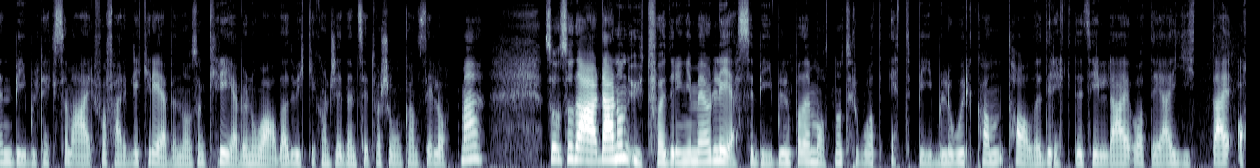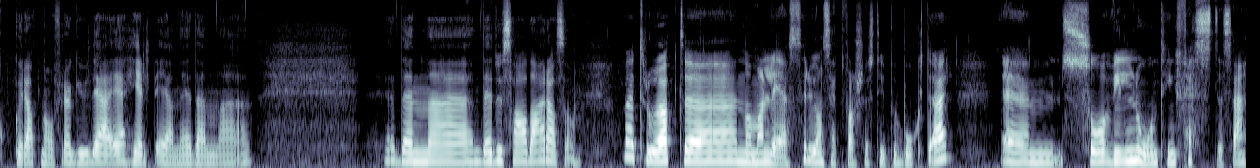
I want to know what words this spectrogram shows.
en bibeltekst som er forferdelig krevende, og som krever noe av deg du ikke kanskje i den situasjonen kan stille opp med. Så, så det, er, det, er, noen utfordringer med å lese Bibelen på den måten og tro at ett bibelord kan tale direkte til deg, og at det er gitt deg akkurat nå fra Gud. Jeg er helt enig i den, eh, den, eh, det du sa der, altså. Og jeg tror at uh, når man leser, uansett hva slags type bok det er, så vil noen ting feste seg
